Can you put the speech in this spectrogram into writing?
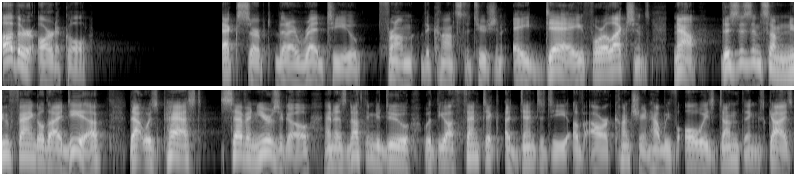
other article excerpt that I read to you from the Constitution a day for elections. Now, this isn't some newfangled idea that was passed seven years ago and has nothing to do with the authentic identity of our country and how we've always done things. Guys,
